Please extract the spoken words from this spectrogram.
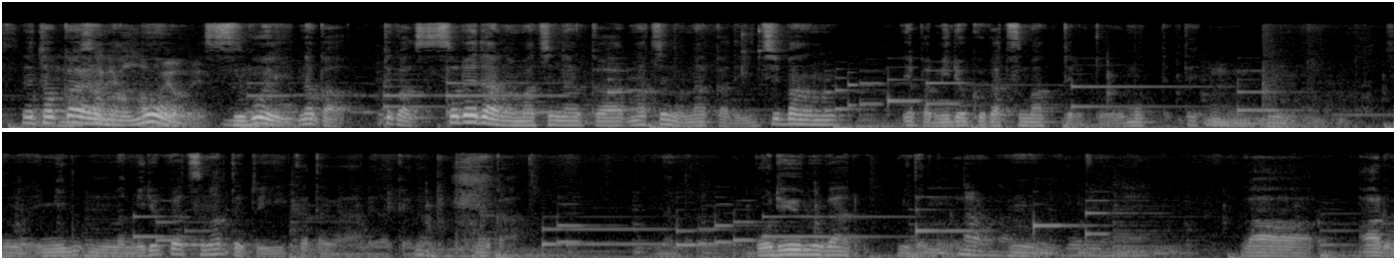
つで高山もね。すごいなんかてかそれらの街中街の中で一番やっぱ魅力が詰まってると思ってて、うんそのみうん。まあ、魅力が詰まってると言い方があれだけど、なんかなんだろうボリュームがある見どころ。なるほど、ボリュームね。がある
